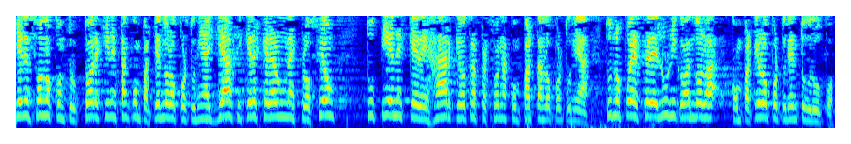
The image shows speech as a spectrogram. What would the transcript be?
quiénes son los constructores, quiénes están compartiendo la oportunidad ya. Si quieres crear una explosión, tú tienes que dejar que otras personas compartan la oportunidad. Tú no puedes ser el único dando la, compartir la oportunidad en tu grupo.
